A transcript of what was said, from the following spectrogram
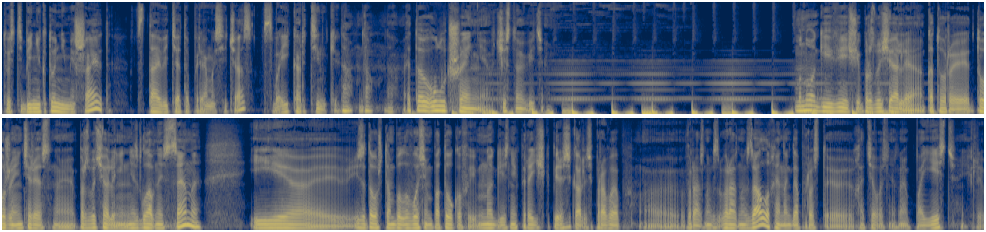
То есть тебе никто не мешает вставить это прямо сейчас в свои картинки. Да, да, да. Это улучшение в чистом виде. Многие вещи прозвучали, которые тоже интересные, прозвучали не, не с главной сцены, и э, из-за того, что там было 8 потоков, и многие из них периодически пересекались про веб э, в разных, в разных залах, иногда просто хотелось, не знаю, поесть или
